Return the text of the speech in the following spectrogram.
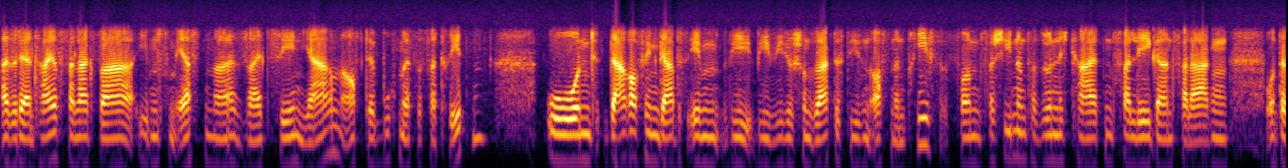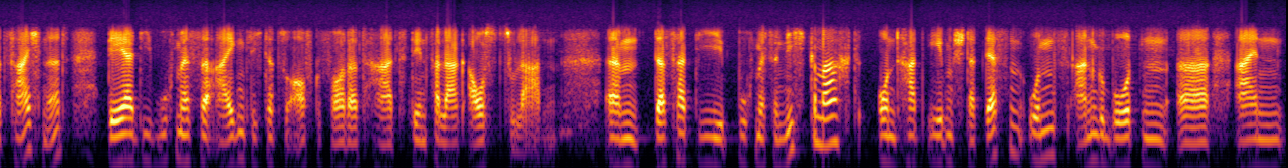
Also der Antaios Verlag war eben zum ersten Mal seit zehn Jahren auf der Buchmesse vertreten. Und daraufhin gab es eben, wie, wie, wie du schon sagtest, diesen offenen Brief von verschiedenen Persönlichkeiten, Verlegern, Verlagen unterzeichnet, der die Buchmesse eigentlich dazu aufgefordert hat, den Verlag auszuladen. Ähm, das hat die Buchmesse nicht gemacht und hat eben stattdessen uns angeboten, äh, einen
